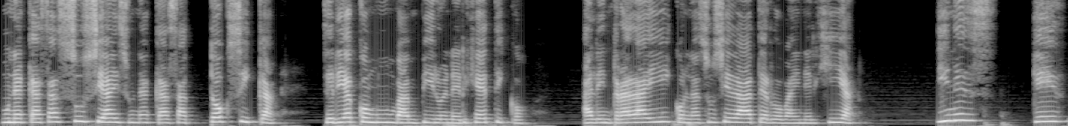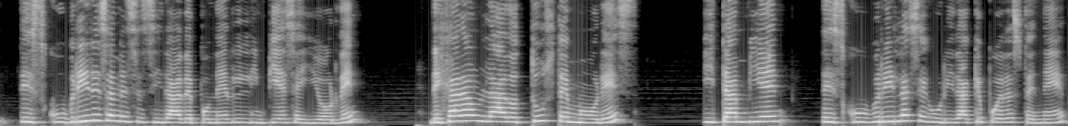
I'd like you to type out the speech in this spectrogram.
Una casa sucia es una casa tóxica, sería como un vampiro energético. al entrar ahí con la suciedad te roba energía. Tienes que descubrir esa necesidad de poner limpieza y orden, dejar a un lado tus temores y también descubrir la seguridad que puedes tener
